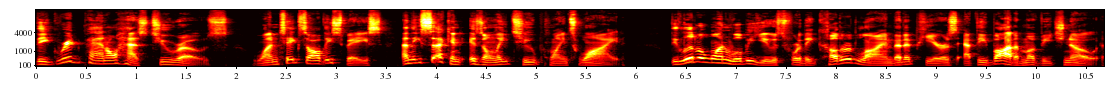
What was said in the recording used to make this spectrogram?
The grid panel has two rows. One takes all the space, and the second is only two points wide. The little one will be used for the colored line that appears at the bottom of each node.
